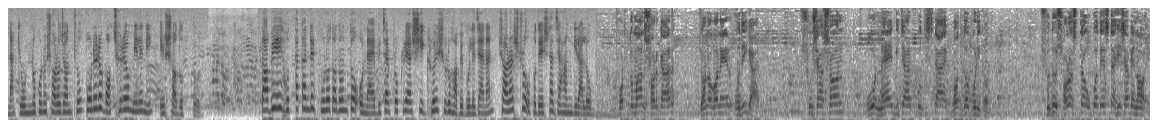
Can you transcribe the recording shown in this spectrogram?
নাকি অন্য কোনো ষড়যন্ত্র? পনেরো বছরেও মেলেনি এর সদত্তর। তবে এই হত্যাকাণ্ডের পুনঃতদন্ত ও ন্যায় বিচার প্রক্রিয়া শীঘ্রই শুরু হবে বলে জানান স্বরাষ্ট্র উপদেষ্টা জাহাঙ্গীর আলম। বর্তমান সরকার জনগণের অধিকার, সুশাসন ও ন্যায় বিচার প্রতিষ্ঠায় বদ্ধপরিকর। শুধু স্বরাষ্ট্র উপদেষ্টা হিসাবে নয়,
